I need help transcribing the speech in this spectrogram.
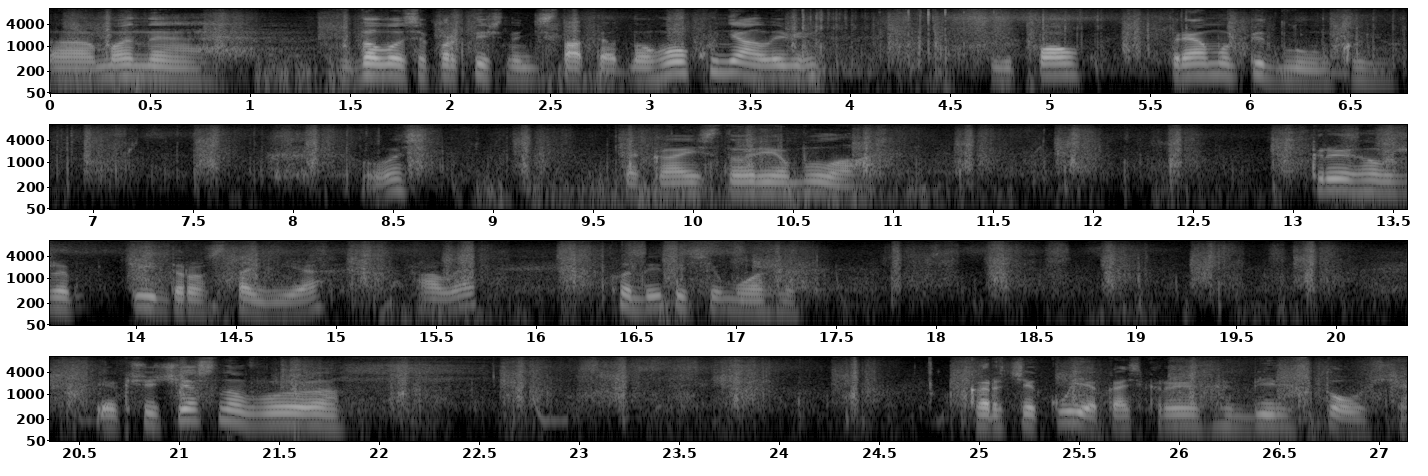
е, мене вдалося практично дістати одного окуня, але він відпав прямо під лункою. Ось така історія була. Крига вже підростає, але ходити ще можна. Якщо чесно, в Карчаку якась крига більш товща.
